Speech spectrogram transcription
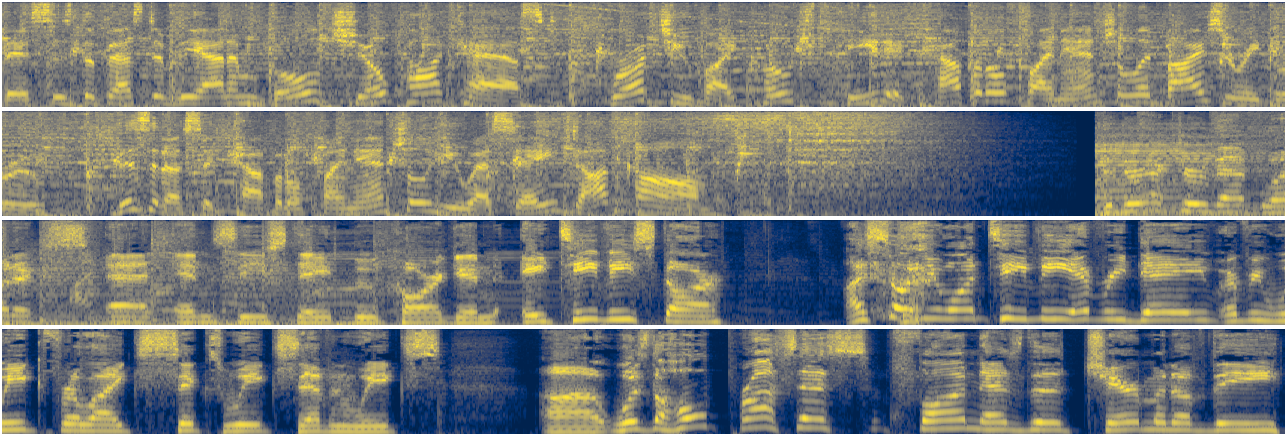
This is the Best of the Adam Gold Show podcast, brought to you by Coach Pete at Capital Financial Advisory Group. Visit us at capitalfinancialusa.com. The director of athletics at NC State, Boo Corrigan, a TV star. I saw you on TV every day, every week for like six weeks, seven weeks. Uh, was the whole process fun as the chairman of the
